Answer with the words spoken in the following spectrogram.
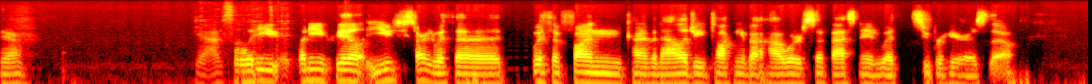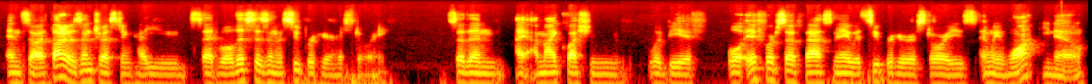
yeah. Yeah, absolutely. Well, what do you what do you feel? You started with a with a fun kind of analogy talking about how we're so fascinated with superheroes, though. And so I thought it was interesting how you said, "Well, this isn't a superhero story." So then, I, my question would be if, well, if we're so fascinated with superhero stories and we want, you know,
